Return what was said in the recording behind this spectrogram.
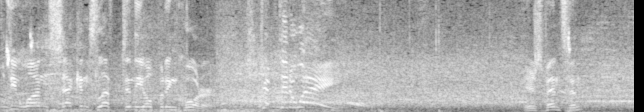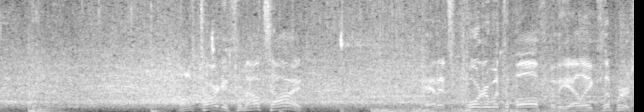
51 seconds left in the opening quarter. Stripped it away. Here's Vincent. Off target from outside. And it's Porter with the ball for the LA Clippers.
